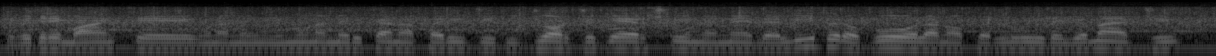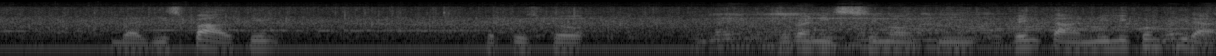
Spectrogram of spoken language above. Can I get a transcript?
Lo vedremo anche una, in un americano a Parigi di George Gershwin nel libero. Volano per lui degli omaggi dagli spalti. Per questo giovanissimo di 20 anni li compirà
